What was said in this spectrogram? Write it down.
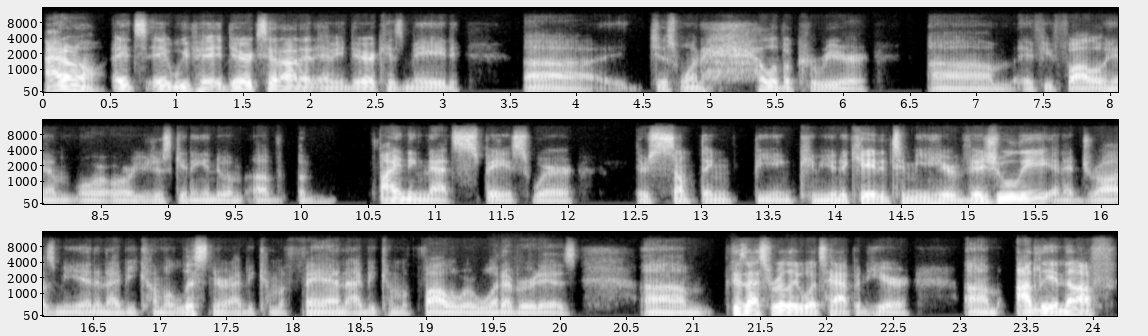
I don't know. It's it, we've hit Derek's hit on it. I mean, Derek has made uh, just one hell of a career. Um, if you follow him or or you're just getting into him of, of finding that space where there's something being communicated to me here visually and it draws me in and I become a listener, I become a fan, I become a follower, whatever it is. Um, because that's really what's happened here. Um, oddly enough,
